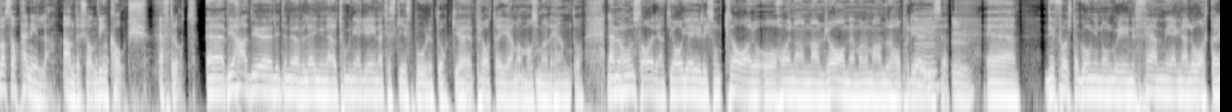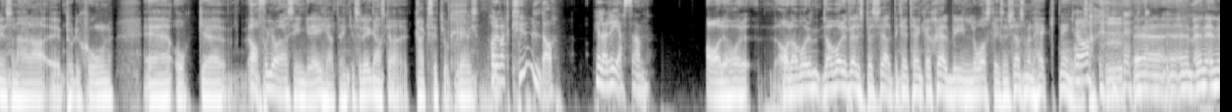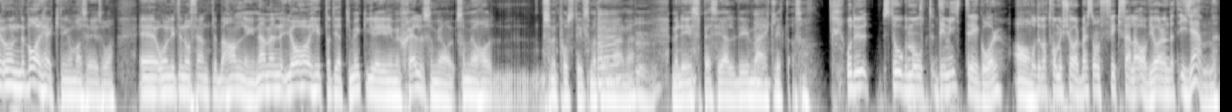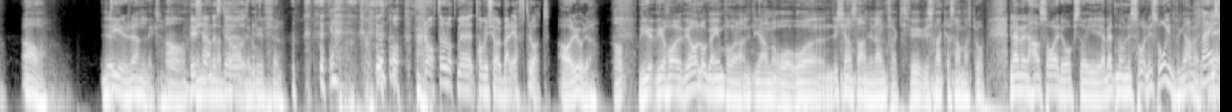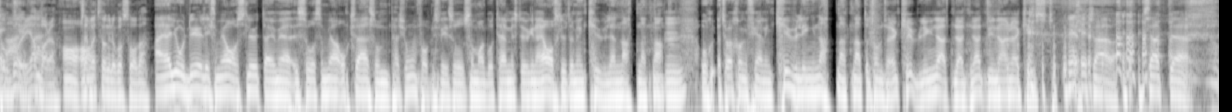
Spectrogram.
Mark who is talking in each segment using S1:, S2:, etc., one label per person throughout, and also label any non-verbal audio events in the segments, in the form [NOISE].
S1: Vad sa Pernilla Andersson, din coach, efteråt?
S2: Eh, vi hade ju en liten överläggning där och tog ner grejerna till skissbordet och eh, pratade igenom vad som hade hänt. Och, nej, men hon sa ju det att jag är ju liksom klar och, och har en annan ram än vad de andra har på det viset. Eh, det är första gången någon går in i fem egna låtar i en sån här eh, produktion eh, och eh, ja, får göra sin grej helt enkelt. Så det är ganska kaxigt gjort på det viset.
S3: Har det varit kul då? Hela resan?
S2: Ja, det har, ja det, har varit, det har varit väldigt speciellt. Ni kan ju tänka själv bli inlåst. Liksom. Det känns som en häktning.
S3: Ja.
S2: Liksom. Eh, en, en, en underbar häktning om man säger så. Eh, och en liten offentlig behandling. Nej, men jag har hittat jättemycket grejer i mig själv som, jag, som, jag har, som är positivt, som jag tagit med mig. Men det är speciellt, det är märkligt alltså.
S1: Och du stod mot Dimitri igår
S2: Ja.
S1: och det var Tommy Körberg som fick fälla avgörandet igen.
S2: Ja. Dirren liksom.
S1: Ja, hur
S2: Den
S1: kändes det att-. [LAUGHS] Pratade du något med Tommy Körberg efteråt?
S2: Ja, det gjorde jag.
S1: Ja.
S2: Vi, vi, har, vi har loggat in på varandra lite grann och, och det känns angenämt faktiskt. Vi, vi snackar samma språk. Nej, men han sa ju det också i, jag vet inte om ni såg, ni såg inte programmet?
S3: Nej.
S1: Vi såg början bara.
S2: Ja,
S1: Sen
S2: ja.
S1: var jag tvungen att gå och sova.
S2: Nej, jag gjorde ju liksom, jag avslutade ju med så som jag också är som person förhoppningsvis och som har gått hem i stugorna. Jag avslutade med en kulen natt, natt, natt. Och jag tror jag sjöng fel. En kuling natt, natt, natt och Tom sa en kuling natt, natt, natt, din anarkist. [LAUGHS] så här va. Så att, eh,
